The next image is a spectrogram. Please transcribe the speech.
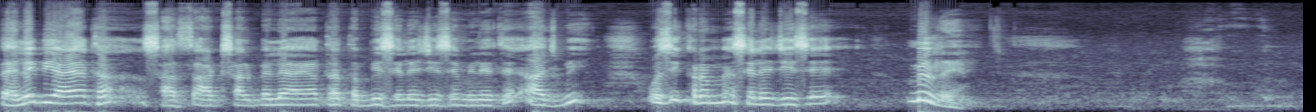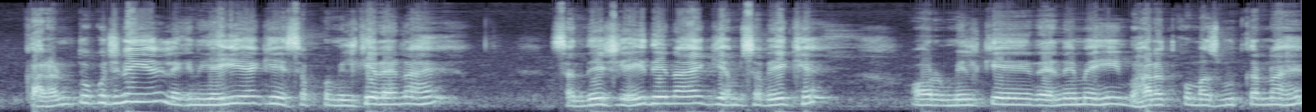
पहले भी आया था, सात से आठ साल पहले आया था, तब भी शैलेश जी से मिले थे, आज भी उसी क्रम में शैलेश जी से मिल रहे हैं। कारण तो कुछ नहीं है, लेकिन यही है कि सबको मिलके रहना है। संदेश यही देना है कि हम सब एक हैं। और मिलके रहने में ही भारत को मज़बूत करना है।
